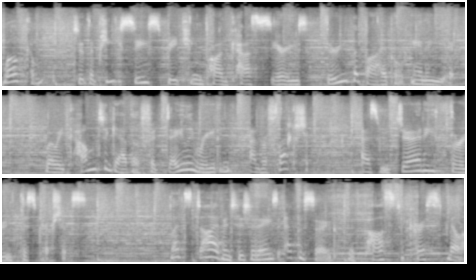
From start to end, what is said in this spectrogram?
Welcome to the PC Speaking podcast series Through the Bible in a Year, where we come together for daily reading and reflection as we journey through the scriptures. Let's dive into today's episode with Pastor Chris Miller.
